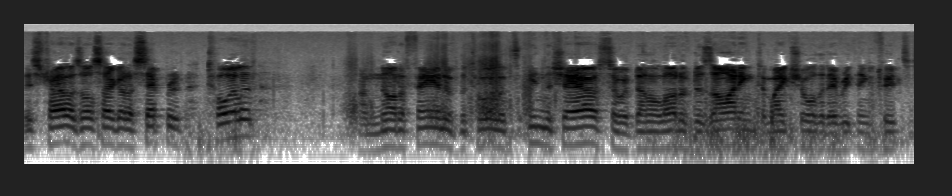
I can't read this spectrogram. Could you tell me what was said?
This trailer's also got a separate toilet I'm not a fan of the toilets in the shower, so we've done a lot of designing to make sure that everything fits.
